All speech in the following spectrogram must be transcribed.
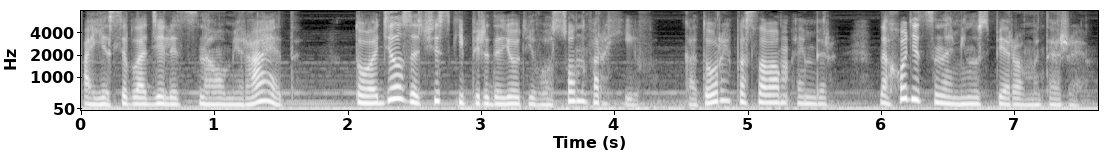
А если владелец сна умирает, то отдел зачистки передает его сон в архив, который, по словам Эмбер, находится на минус первом этаже –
